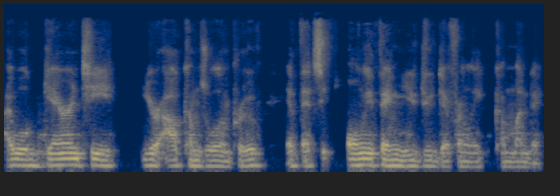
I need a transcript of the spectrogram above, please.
I will guarantee your outcomes will improve if that's the only thing you do differently come Monday.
